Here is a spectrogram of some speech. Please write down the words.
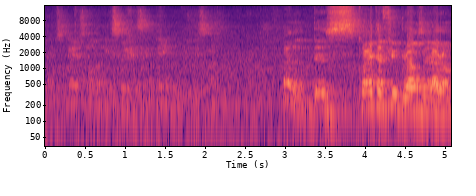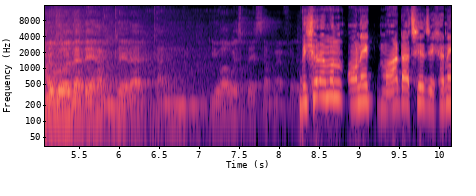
That there's no experience in playing in this round. Well, there's quite a few grounds around the world that they haven't played at, and বিশ্বের এমন অনেক মাঠ আছে যেখানে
